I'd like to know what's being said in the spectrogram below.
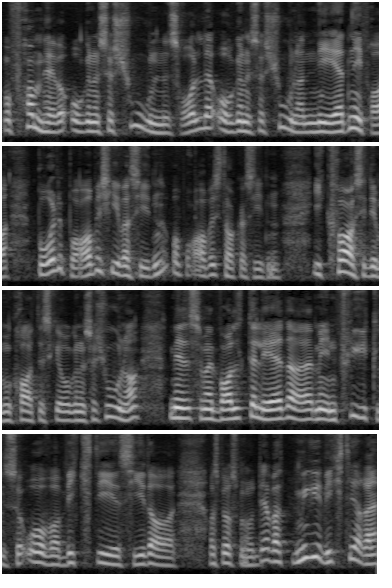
å framheve organisasjonenes rolle, organisasjoner nedenifra, både på arbeidsgiversiden og på arbeidstakersiden. I kvasidemokratiske organisasjoner med, som er valgte ledere med innflytelse over viktige sider av spørsmålet. Det har vært mye viktigere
